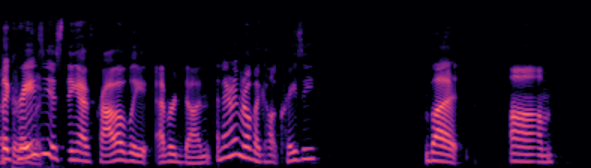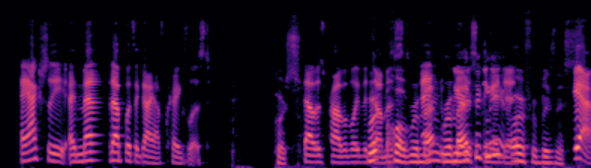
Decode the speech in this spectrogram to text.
the after a while, like- craziest thing I've probably ever done, and I don't even know if I call it crazy, but um, I actually I met up with a guy off Craigslist. of course. That was probably the dumbest hold, roma- and weirdest thing I romantically or for business? yeah,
